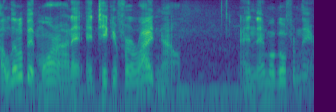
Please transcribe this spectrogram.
a little bit more on it and take it for a ride now and then we'll go from there.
